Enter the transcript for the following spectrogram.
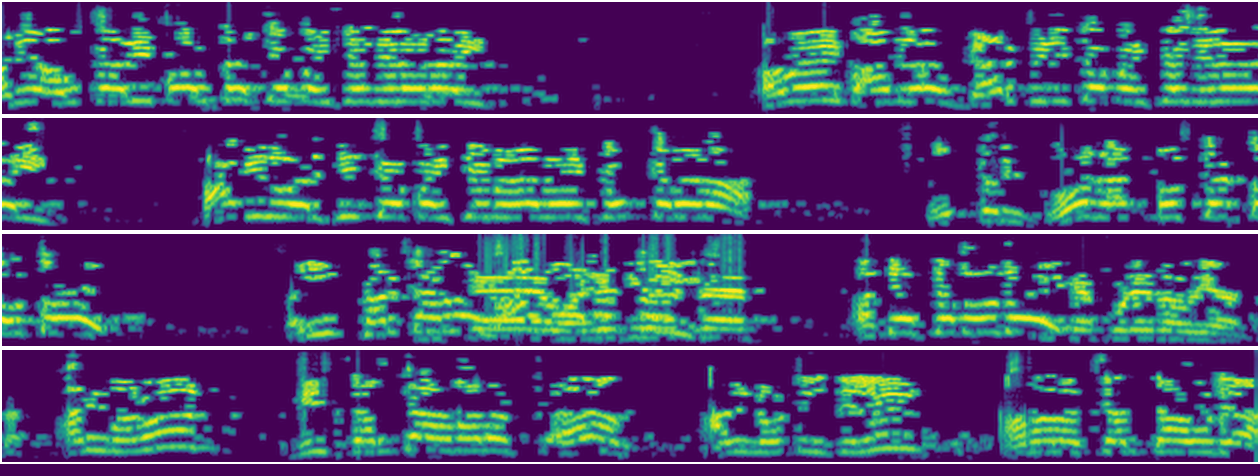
आणि अवकाळी पावसाचे पैसे दिले नाही अवैध आमला गारपिटीचे पैसे दिले नाही मागील वर्षीचे पैसे मिळाले शेतकऱ्याला. शेतकरी रोज आत्महत्या करतोय. आणि पुढे जाऊया आणि म्हणून ही चर्चा आम्हाला आम्ही नोटीस दिली. आम्हाला चर्चा होऊ द्या.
